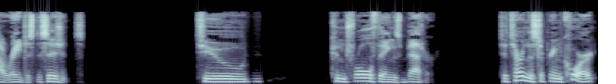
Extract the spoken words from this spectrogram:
outrageous decisions, to control things better to turn the Supreme Court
